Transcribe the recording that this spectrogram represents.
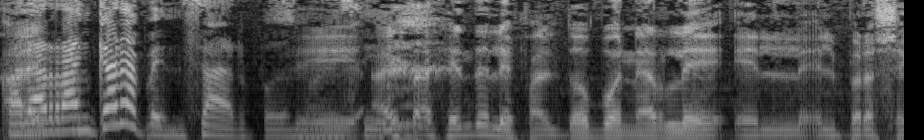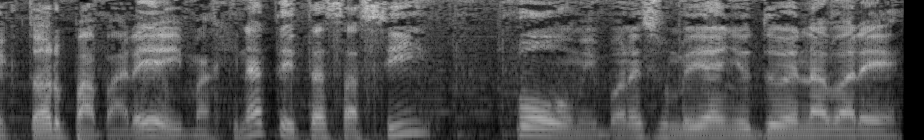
Para arrancar a pensar, podemos sí, A esta gente le faltó ponerle el, proyector para pared. Imagínate, estás así, pum, y pones un video en YouTube en la pared.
